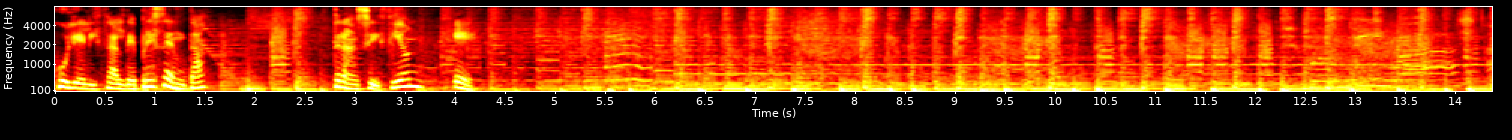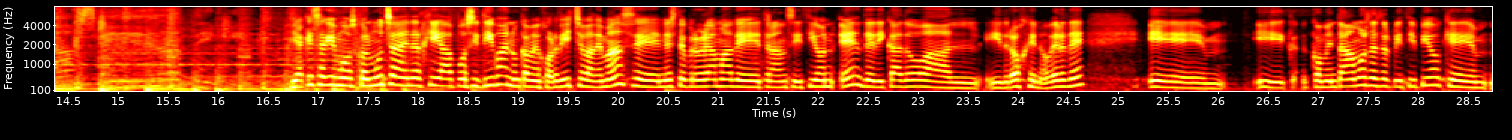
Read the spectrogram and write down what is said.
Julia Elizalde presenta Transición E. Ya que seguimos con mucha energía positiva, nunca mejor dicho, además, en este programa de Transición E dedicado al hidrógeno verde. Eh, y comentábamos desde el principio que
